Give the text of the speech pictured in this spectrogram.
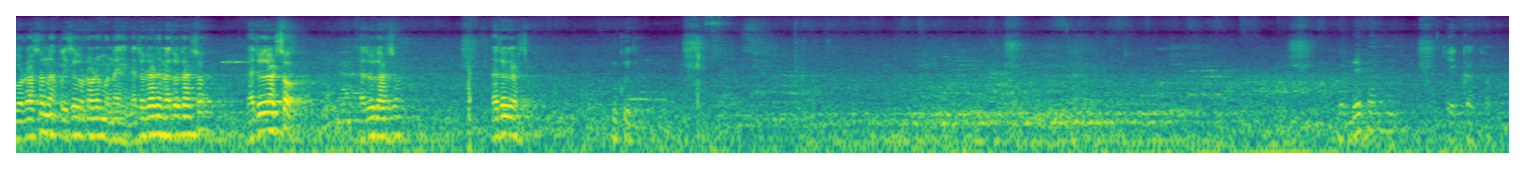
ચોરાસો ના પૈસા ચોરાવને મનાય ના ચોટાડે ના ચોટાડશો ના ચોટાડશો ના ચોટાડશો ના ચોટાડશો. મૂકી દો. એક જ.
